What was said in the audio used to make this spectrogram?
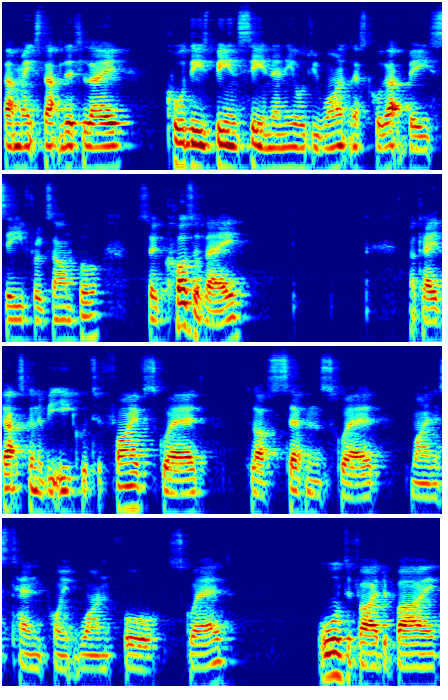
That makes that little a. Call these B and C in any order you want. Let's call that B, C for example. So cos of A, okay, that's going to be equal to 5 squared plus 7 squared minus 10.14 squared, all divided by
